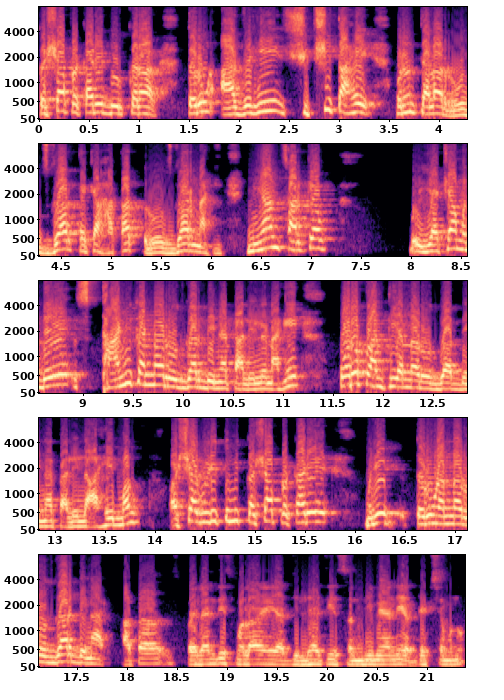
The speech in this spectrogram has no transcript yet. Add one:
कशा प्रकारे दूर करा तरुण आजही शिक्षित आहे परंतु त्याला रोजगार त्याच्या हातात रोजगार नाही. निहान सारख्या याच्यामध्ये स्थानिकांना रोजगार देण्यात आलेला नाही परप्रांतीयांना रोजगार देण्यात आलेला आहे. मग अशा वेळी तुम्ही कशा प्रकारे म्हणजे तरुणांना रोजगार देणार? आता पहिल्यांदाच मला या जिल्ह्याची संधी मिळाली अध्यक्ष म्हणून.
